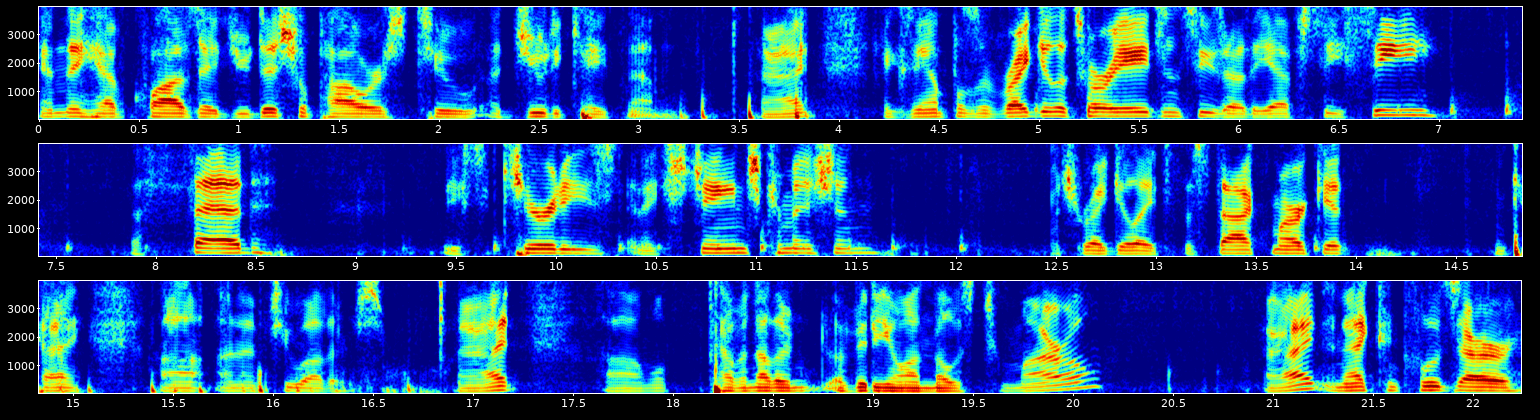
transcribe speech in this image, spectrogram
and they have quasi judicial powers to adjudicate them. All right? Examples of regulatory agencies are the FCC, the Fed, the Securities and Exchange Commission, which regulates the stock market, okay, uh, and a few others. All right? Uh, we'll have another video on those tomorrow. All right, and that concludes our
